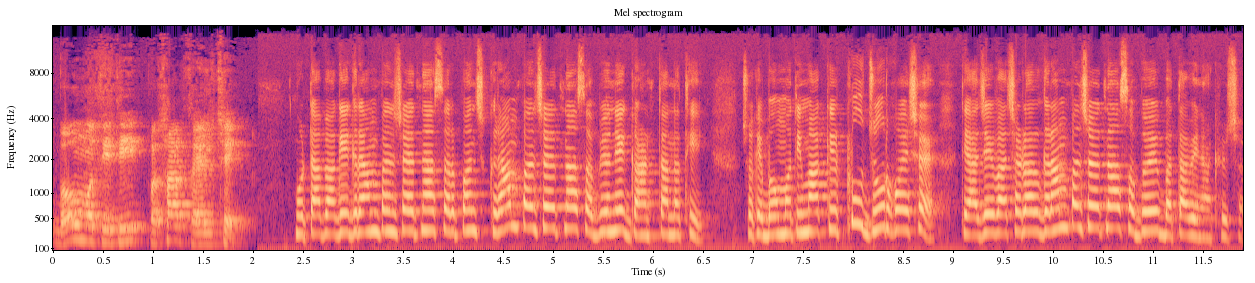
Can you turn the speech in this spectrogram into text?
બહુમતીથી પસાર થયેલ છે. મોટાભાગે ગ્રામ પંચાયતના સરપંચ ગ્રામ પંચાયતના સભ્યોને ગાંઠતા નથી. જોકે બહુમતીમાં કેટલું જોર હોય છે, તે આજે વાછડાલ ગ્રામ પંચાયતના સભ્યોએ બતાવી નાખ્યું છે.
